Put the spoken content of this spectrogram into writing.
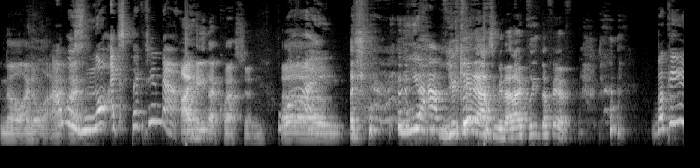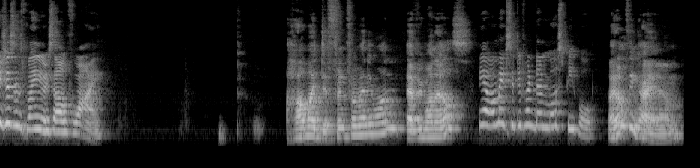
No, I don't I I, was I, not expecting that. I hate that question. Why? Um, You have- You can't ask me that. I plead the fifth. but can you just explain yourself why? How am I different from anyone? Everyone else? Yeah, what makes you different than most people? I don't think I am.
